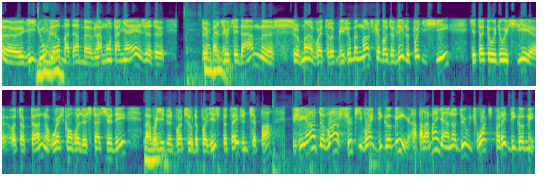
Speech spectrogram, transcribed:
euh, Lidou, Ben là. Madame euh, la montagnaise de, de Madame- sûrement, elle va être... Mais je me demande ce que va devenir le policier qui était au dossier euh, autochtone. Où est-ce qu'on va le stationner? L'envoyer d'une voiture de police, peut-être, je ne sais pas. J'ai hâte de voir ceux qui vont être dégommés. Apparemment, il y en a deux ou trois qui pourraient être dégommés.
